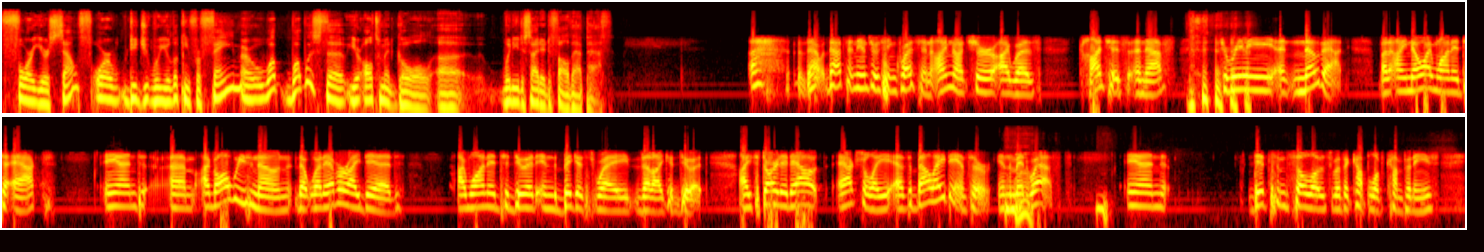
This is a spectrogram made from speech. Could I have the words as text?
for yourself, or did you were you looking for fame, or what? What was the your ultimate goal uh, when you decided to follow that path? Uh, that that's an interesting question. I'm not sure I was conscious enough to really uh, know that, but I know I wanted to act, and um, I've always known that whatever I did, I wanted to do it in the biggest way that I could do it. I started out actually as a ballet dancer in the oh, wow. Midwest and did some solos with a couple of companies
